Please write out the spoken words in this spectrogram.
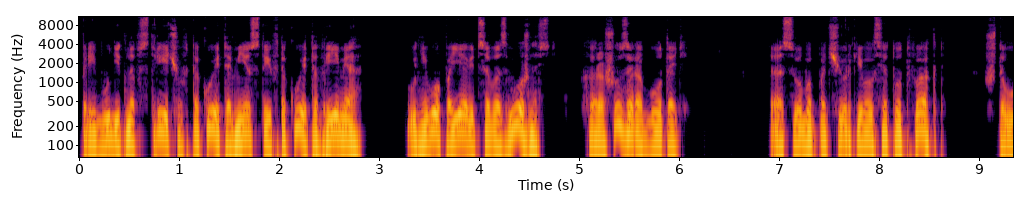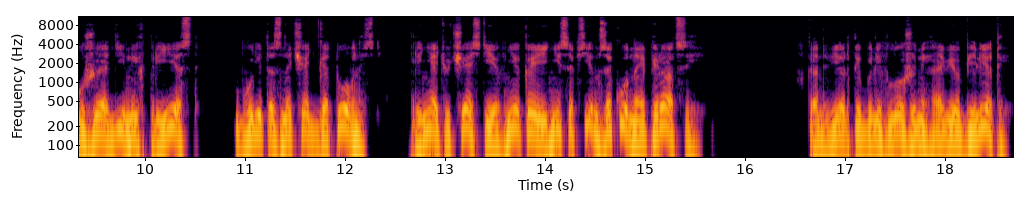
прибудет навстречу в такое-то место и в такое-то время, у него появится возможность хорошо заработать. Особо подчеркивался тот факт, что уже один их приезд будет означать готовность принять участие в некой не совсем законной операции. В конверты были вложены авиабилеты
